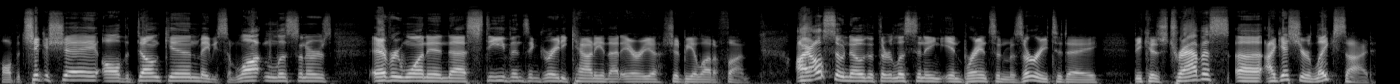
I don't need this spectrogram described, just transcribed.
all the Chickasha, all the Duncan, maybe some Lawton listeners. Everyone in uh, Stephens and Grady County in that area should be a lot of fun. I also know that they're listening in Branson, Missouri today because Travis, uh, I guess you're lakeside.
